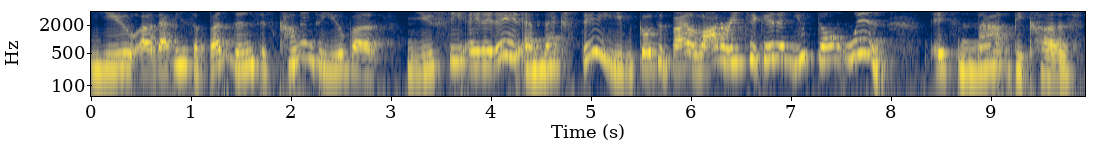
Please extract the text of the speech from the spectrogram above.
you uh, that means abundance is coming to you, but you see 888 and next day you go to buy a lottery ticket and you don't win. It's not because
